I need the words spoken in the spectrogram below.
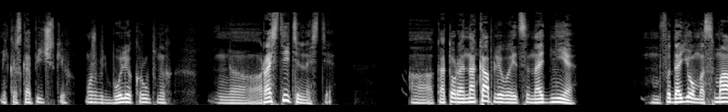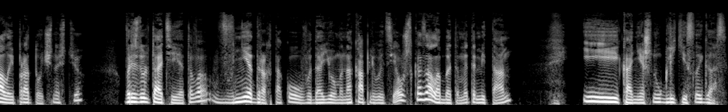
микроскопических, может быть, более крупных, э, растительности – которая накапливается на дне водоема с малой проточностью. В результате этого в недрах такого водоема накапливается, я уже сказал об этом, это метан и, конечно, углекислый газ,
